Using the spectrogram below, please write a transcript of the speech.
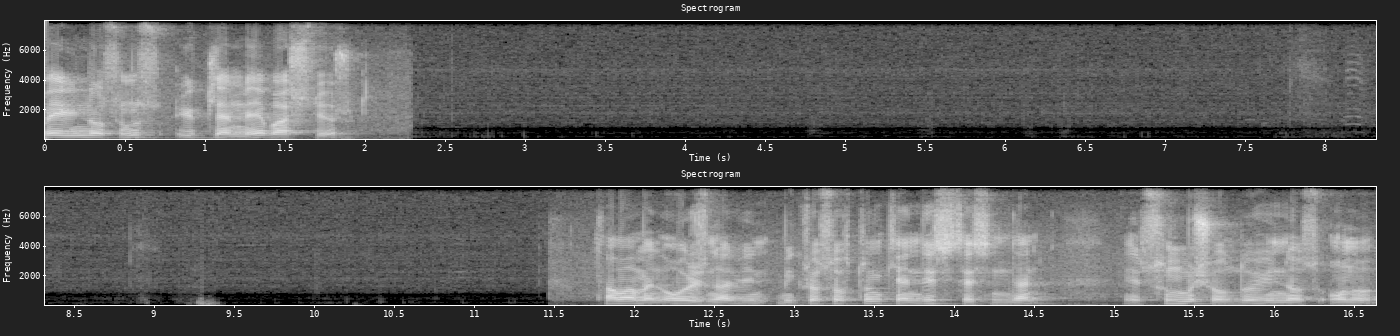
Ve Windows'unuz yüklenmeye başlıyor. Tamamen orijinal Microsoft'un kendi sitesinden e, sunmuş olduğu Windows 10'u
